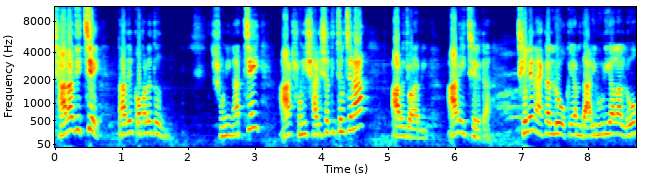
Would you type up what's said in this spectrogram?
ছাড়া দিচ্ছে, তাদের কপালে তো শনি নাচছেই, আর শনি সাড়ে সাথে চলছে না আরও জড়াবি। আর এই ছেলেটা, ছেলে না, একটা লোক, এরম দাড়ি ভুড়িওয়ালা লোক,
